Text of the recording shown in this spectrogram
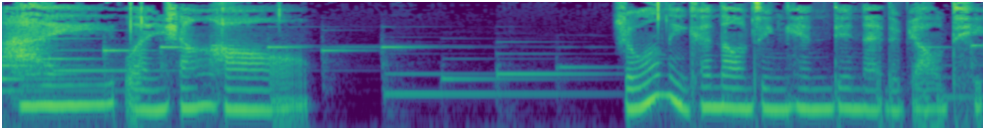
嗨，晚上好。如果你看到今天电台的标题，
